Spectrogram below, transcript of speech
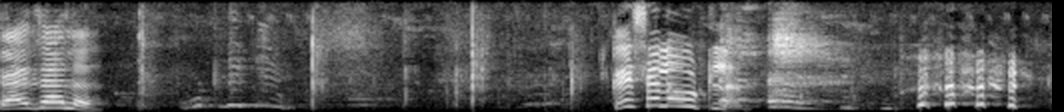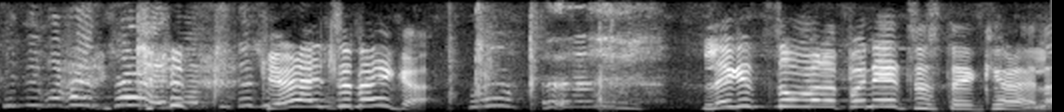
काय झालं? कशाला उठलं? खेळायचं नाही का? लगेच तुम्हाला पण यायचंच ते खेळायला.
